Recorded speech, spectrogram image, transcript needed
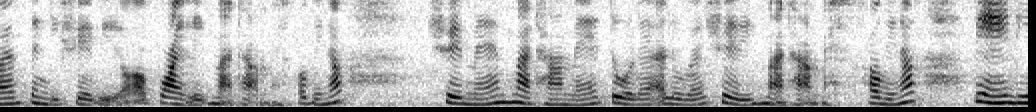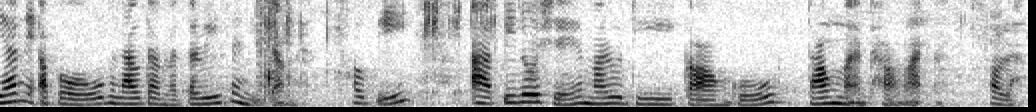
1စင်တီရွှေ့ပြီးတော့ point လေးမှတ်ထားမယ်ဟုတ်ပြီနော်ရွှေ့မယ်မှတ်ထားမယ်တို့လည်းအဲ့လိုပဲရွှေ့ပြီးမှတ်ထားမယ်ဟုတ်ပြီနော်ပြီးရင်ဒီကနေအပေါ်ကိုဘယ်လောက်တက်မလဲ3စင်တီတက်မယ်ဟုတ်ပြီအာပြီးလို့ရှရင်မတို့ဒီကောင်ကိုတောင်းမှန်ထောင်လိုက်ဟုတ်လား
